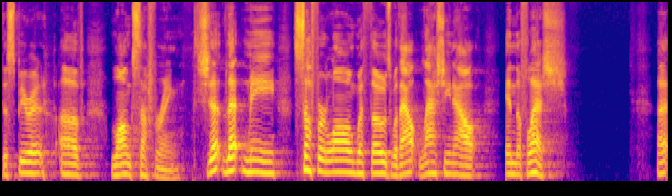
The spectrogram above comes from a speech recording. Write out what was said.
the spirit of long suffering. Let me suffer long with those without lashing out in the flesh. Uh,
